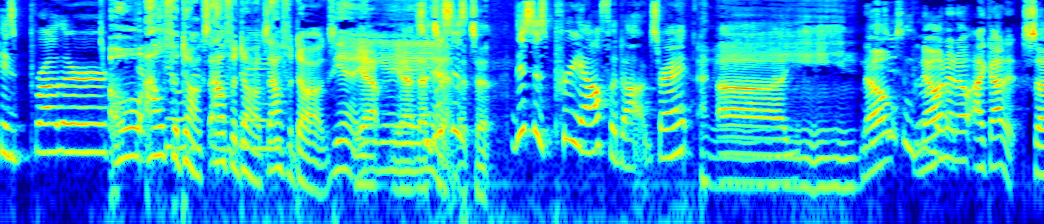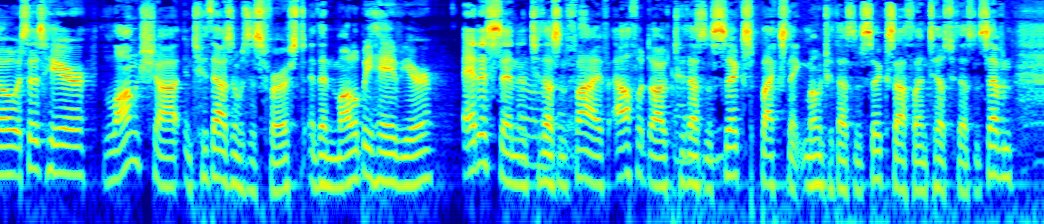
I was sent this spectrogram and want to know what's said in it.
his brother. Oh, Alpha Dogs, Alpha Dogs. Alpha Dogs. Yeah, yeah, Yeah, yeah. yeah, yeah, that's yeah. it. This is- That's it. This is pre-Alpha Dogs, right? I mean, Uh, No, no, no, no. I got it. So it says here, Long Shot in 2000 was his first, and then Model Behavior, Edison Oh, in 2005, Alpha Dog 2006, Black Snake Moan 2006, Southland Tales 2007,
